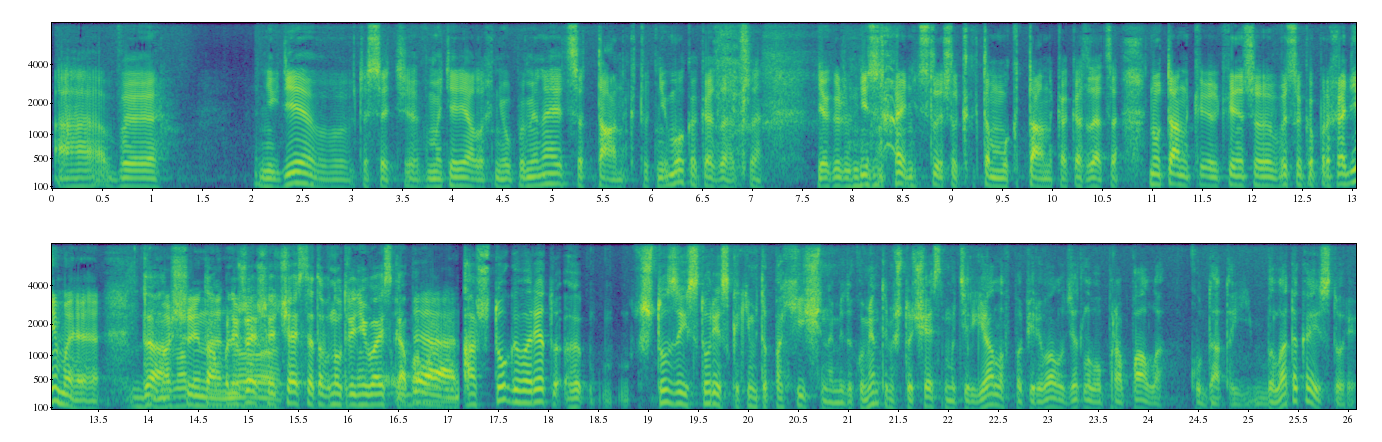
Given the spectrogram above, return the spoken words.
а в нигде так сказать, в материалах не упоминается танк, тут не мог оказаться. Я говорю, не знаю, не слышал, как там мог танк оказаться. Ну, танк, конечно, высокопроходимая да, машина. Но там ближайшая но... часть – это внутренние войска, да. по-моему. А что говорят, э, что за история с какими-то похищенными документами, что часть материалов по перевалу Дятлова пропала? куда-то. Была такая история?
